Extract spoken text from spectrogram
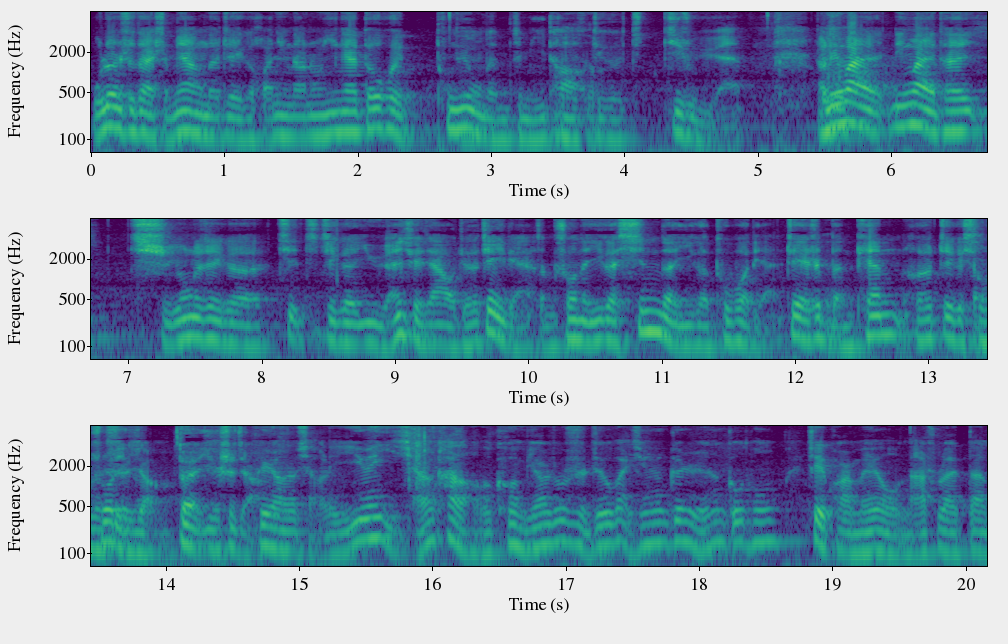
无论是在什么样的这个环境当中，应该都会通用的这么一套这个技技术语言。然后另外，另外它使用了这个这这个语言学家，我觉得这一点怎么说呢？一个新的一个突破点，这也是本片和这个小说里对一个视角。非常有想象力。因为以前看了好多科幻片儿，都是这个外星人跟人沟通这块儿没有拿出来单，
